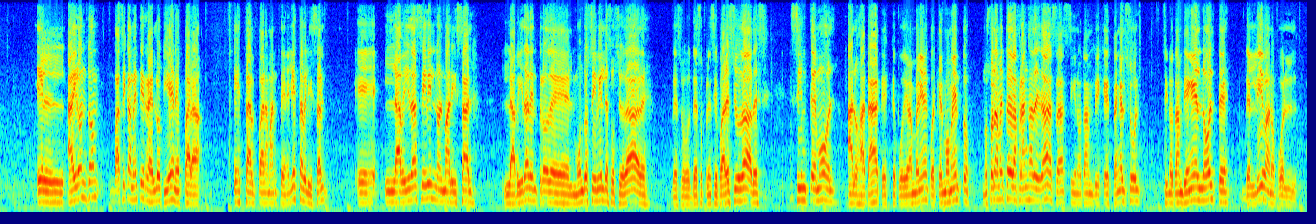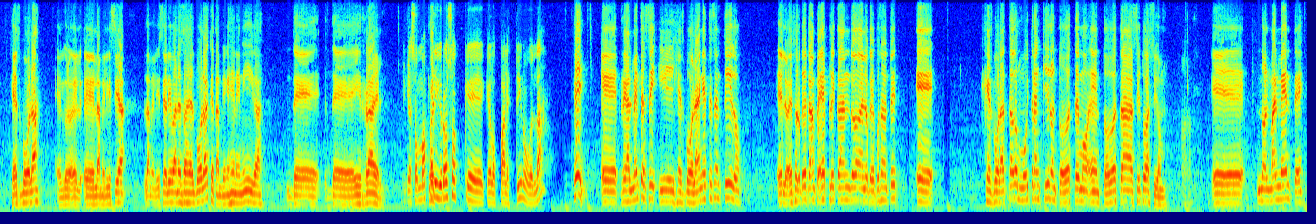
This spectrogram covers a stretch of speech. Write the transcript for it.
El Iron Dome, básicamente Israel lo tiene para estar, para mantener y estabilizar eh, la vida civil, normalizar la vida dentro del mundo civil de sus ciudades, de, su- de sus principales ciudades, sin temor a los ataques que pudieran venir en cualquier momento, no solamente de la franja de Gaza, sino también que está en el sur, sino también en el norte del Líbano por Hezbollah, el- el- eh, la milicia la milicia libanesa Hezbollah, que también es enemiga de, de Israel. Y que son más peligrosos que, que los palestinos, ¿verdad? Sí, eh, realmente sí. Y Hezbollah en este sentido, eh, eso es lo que estaban explicando en lo que yo puse en el tweet. Eh, Hezbollah ha estado muy tranquilo en todo este en toda esta situación. Ajá. Eh, normalmente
